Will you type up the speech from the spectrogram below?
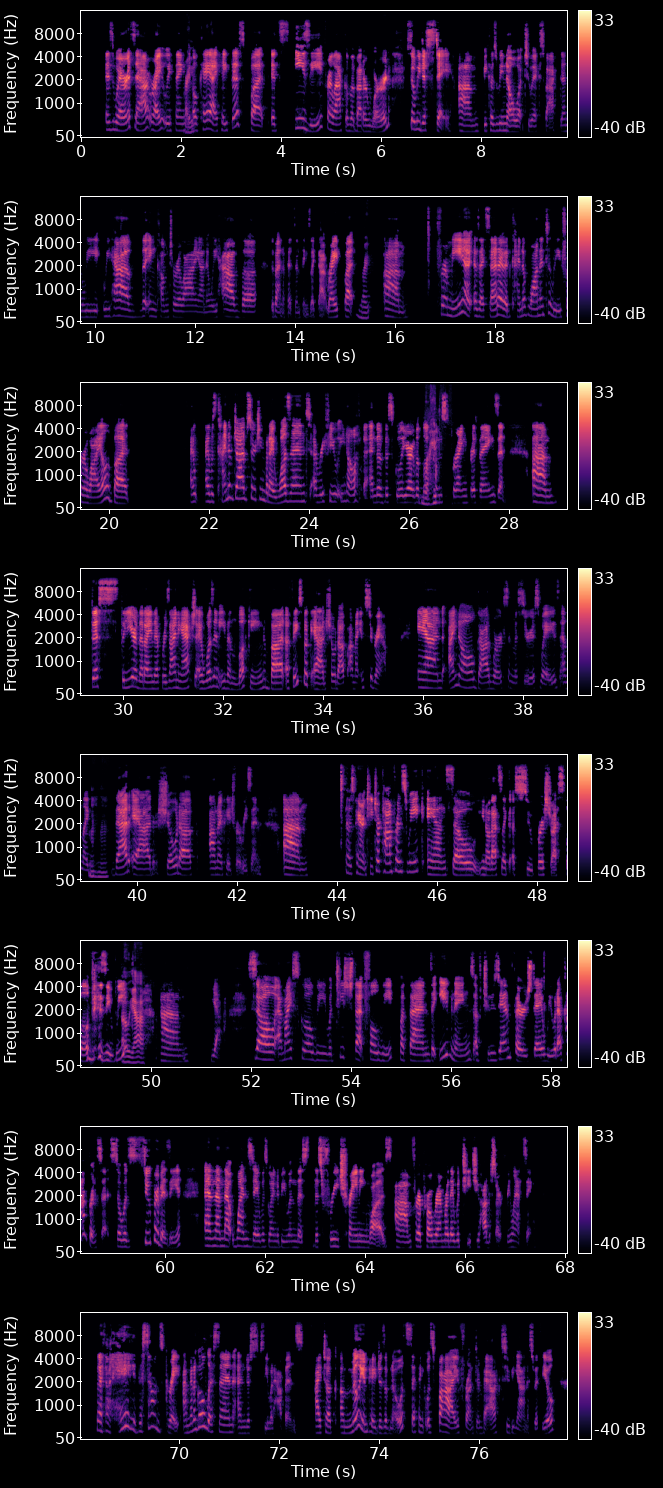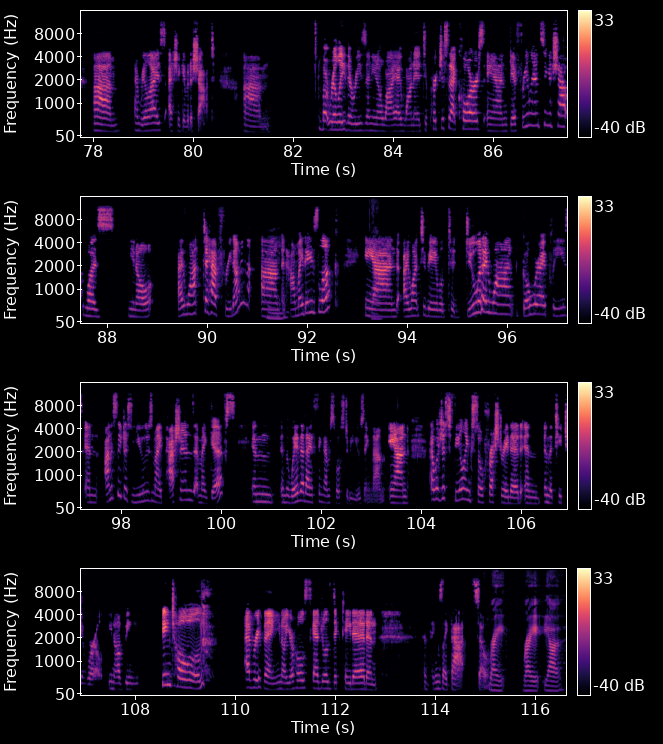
is where it's at, right? We think, Right, okay, I hate this, but it's easy, for lack of a better word. So we just stay um, because we know what to expect, and we we have the income to rely on, and we have the the benefits and things like that, right? But right, um, for me, as I said, I had kind of wanted to leave for a while, but I I was kind of job searching, but I wasn't. Every few, you know, at the end of the school year, I would look right. come spring for things, and um, this the year that I ended up resigning. I Actually, I wasn't even looking, but a Facebook ad showed up on my Instagram, and I know God works in mysterious ways, and like hmm that ad showed up on my page for a reason. Um, it was parent teacher conference week and so you know that's like a super stressful busy week. Oh yeah, um yeah so at my school we would teach that full week but then the evenings of tuesday and thursday we would have conferences so it was super busy and then that wednesday was going to be when this this free training was um, for a program where they would teach you how to start freelancing and I thought, hey, this sounds great. I'm going to go listen and just see what happens. I took a million pages of notes. I think it was five front and back, to be honest with you, um, and realized I should give it a shot. Um, but really, the reason, you know, why I wanted to purchase that course and give freelancing a shot was, you know, I want to have freedom um, and hmm how my days look. yeah, And I want to be able to do what I want, go where I please, and honestly just use my passions and my gifts in in the way that I think I'm supposed to be using them. And I was just feeling so frustrated in in the teaching world, you know, of being being told everything, you know, your whole schedule is dictated and and things like that. So, right, right. Yeah,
